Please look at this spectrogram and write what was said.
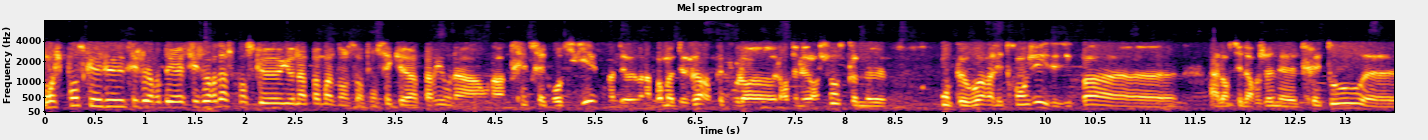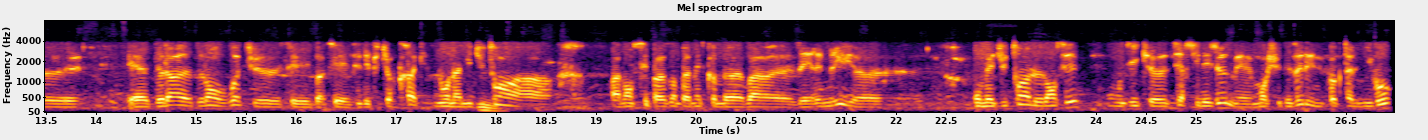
Moi, je pense que euh, ces joueurs, de- ces joueurs-là, je pense qu'il y en a pas mal dans le centre. On sait qu'à Paris, on a, on a un très très gros vivier. On a, de- on a pas mal de joueurs. Après, il faut leur, leur donner leur chance, comme euh, on peut voir à l'étranger. Ils n'hésitent pas euh, à lancer leurs jeunes euh, très tôt. euh, et de là, de là, on voit que c'est bah, c'est- c'est des futurs cracks. Nous, on a mis du temps à, à lancer, par exemple, un mec comme bah, Zahir Emery. euh, on met du temps à le lancer. On dit que certes, il est jeune, mais moi, je suis désolé. Une fois que tu as le niveau,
